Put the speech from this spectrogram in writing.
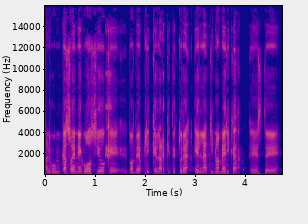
algún caso de negocio que, donde aplique la arquitectura en Latinoamérica. Este,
